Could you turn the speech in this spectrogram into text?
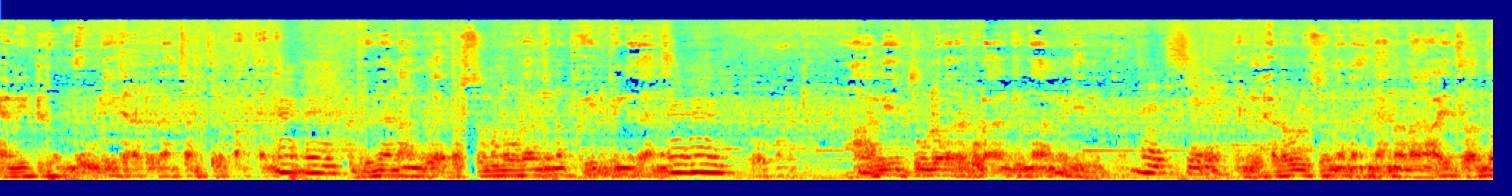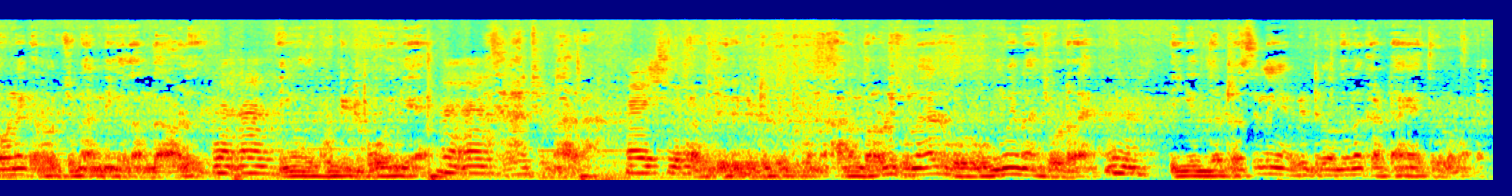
என் வீட்டுக்கு வந்து ஊழியக்காரர் நான் தடுத்துல பார்த்தேன் அப்படின்னா நான் உங்களை பிரசவம் பண்ண விடாதுன்னா போயிருப்பீங்க தானே? போக மாட்டேன். ஆலயத்தூட வரக்கூடாதுன்னு சொன்னாலும் வெளியே எங்க கடவுள் சொன்னேன் நான் நான் ஆலயத்து வந்தோடனே கடவுள் சொன்னா நீங்க அந்த ஆளு. நீங்க வந்து கூட்டிட்டு போவீங்க. சொன்னாரா? அப்படி சொல்லி வீட்டுக்கு கூட்டிட்டு போனேன். ஆனந்தரோடு சொன்னாரு ஒரு உண்மையை நான் சொல்றேன். நீங்க இந்த ட்ரெஸ்ல என் வீட்டுக்கு வந்ததுன்னா கட்டாயம் ஏற்றுக்க மாட்டேன்.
